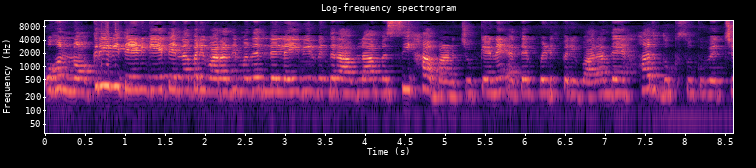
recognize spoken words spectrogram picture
ਉਹ ਨੌਕਰੀ ਵੀ ਦੇਣਗੇ ਤੇ ਇਹਨਾਂ ਪਰਿਵਾਰਾਂ ਦੀ ਮਦਦ ਲਈ। ਵੀਰਵਿੰਦਰ ਆਵਲਾ ਮਸੀਹਾ ਬਣ ਚੁੱਕੇ ਨੇ ਅਤੇ ਪੀੜਿਤ ਪਰਿਵਾਰਾਂ ਦੇ ਹਰ ਦੁੱਖ ਸੁੱਖ ਵਿੱਚ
